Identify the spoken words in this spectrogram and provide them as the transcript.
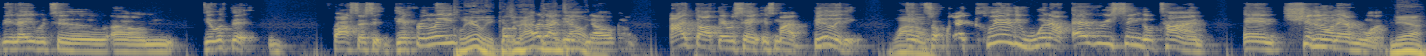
been able to um, deal with it, process it differently. Clearly, because you had the mentality. I didn't know, I thought they were saying it's my ability. Wow. And so I clearly went out every single time and shitted on everyone. Yeah.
